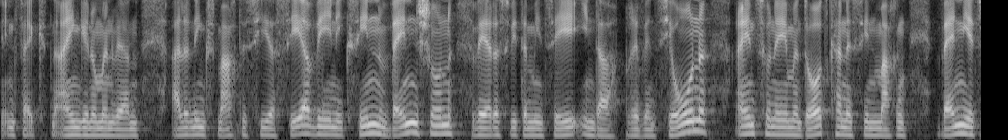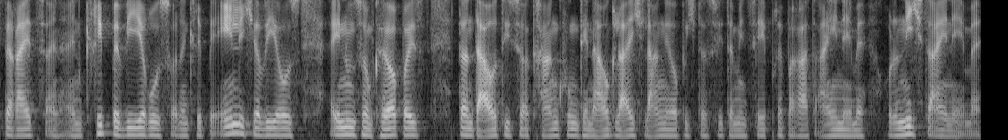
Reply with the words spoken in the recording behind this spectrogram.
Infekten eingenommen werden. Allerdings macht es hier sehr wenig Sinn. Wenn schon, wäre das Vitamin C in der Prävention einzunehmen. Dort kann es Sinn machen. Wenn jetzt bereits ein, ein Grippevirus oder ein grippeähnlicher Virus in unserem Körper ist, dann dauert diese Erkrankung genau gleich lange, ob ich das Vitamin C-Präparat einnehme oder nicht einnehme.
